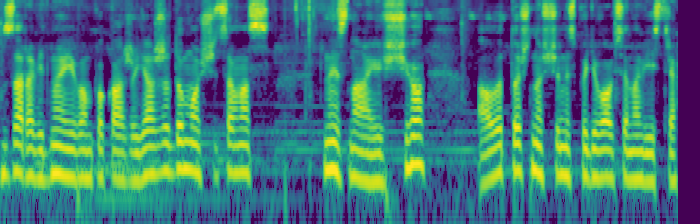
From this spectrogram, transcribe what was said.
Зараз відмию неї вам покажу. Я вже думав, що це в нас не знаю що, але точно що не сподівався на вістря.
